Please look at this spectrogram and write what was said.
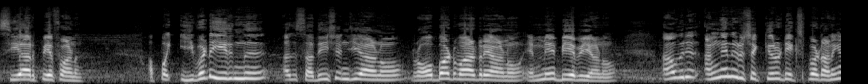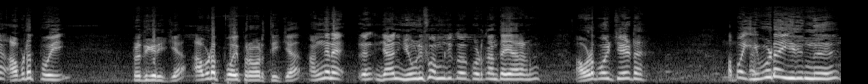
സി ആർ പി എഫ് ആണ് അപ്പൊ ഇവിടെ ഇരുന്ന് അത് സതീശൻജി ആണോ റോബർട്ട് വാഡ്ര ആണോ M A B A B ആണോ അവർ അങ്ങനെ ഒരു സെക്യൂരിറ്റി എക്സ്പേർട്ട് ആണെങ്കിൽ അവിടെ പോയി പ്രതികരിക്കുക അവിടെ പോയി പ്രവർത്തിക്കുക. അങ്ങനെ ഞാൻ യൂണിഫോം കൊടുക്കാൻ തയ്യാറാണ്. അവിടെ പോയി ചെയ്യട്ടെ. അപ്പൊ ഇവിടെ ഇരുന്ന്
